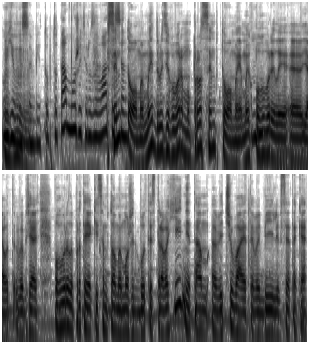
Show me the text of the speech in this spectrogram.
Уяви собі, тобто там можуть розвиватися Симптоми. Ми, друзі, говоримо про симптоми. Ми Мгм. поговорили, е, я от вибачаюсь, поговорили про те, які симптоми можуть бути стравохідні. Там е, відчуваєте ви білі, все таке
